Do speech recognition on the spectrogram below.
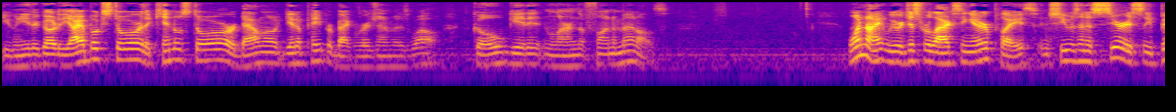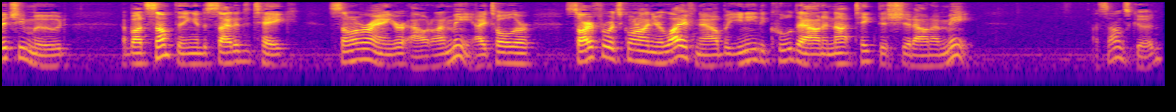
You can either go to the iBook store, the Kindle store, or download, get a paperback version of it as well. Go get it and learn the fundamentals. One night we were just relaxing at her place, and she was in a seriously bitchy mood about something and decided to take some of her anger out on me. I told her, Sorry for what's going on in your life now, but you need to cool down and not take this shit out on me. That sounds good.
